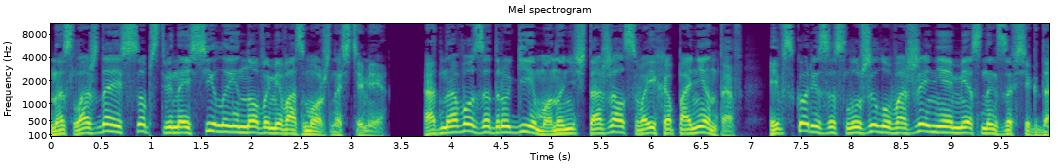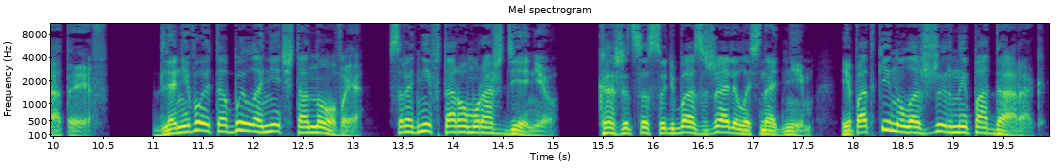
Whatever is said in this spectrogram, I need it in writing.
наслаждаясь собственной силой и новыми возможностями. Одного за другим он уничтожал своих оппонентов и вскоре заслужил уважение местных завсегдатаев. Для него это было нечто новое, сродни второму рождению. Кажется, судьба сжалилась над ним и подкинула жирный подарок.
